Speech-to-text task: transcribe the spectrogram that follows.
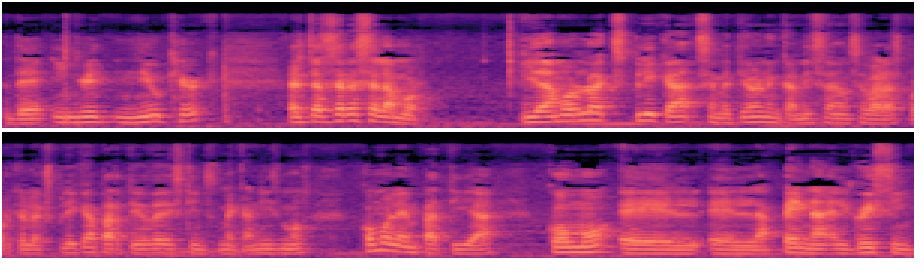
de Ingrid Newkirk. El tercer es el amor. Y el amor lo explica, se metieron en camisa de once varas porque lo explica a partir de distintos mecanismos, como la empatía, como el, la pena, el grieving,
